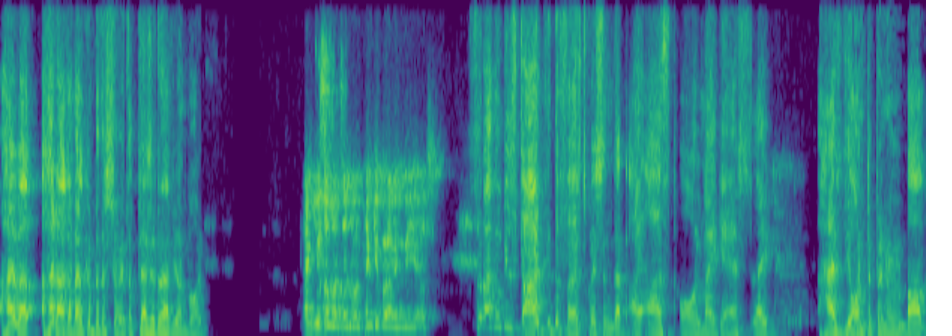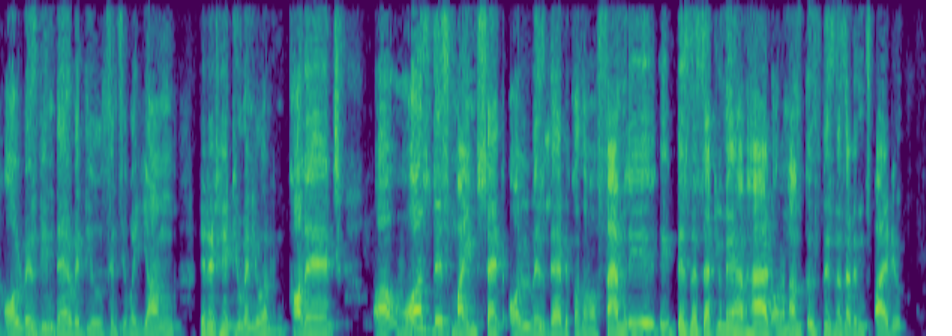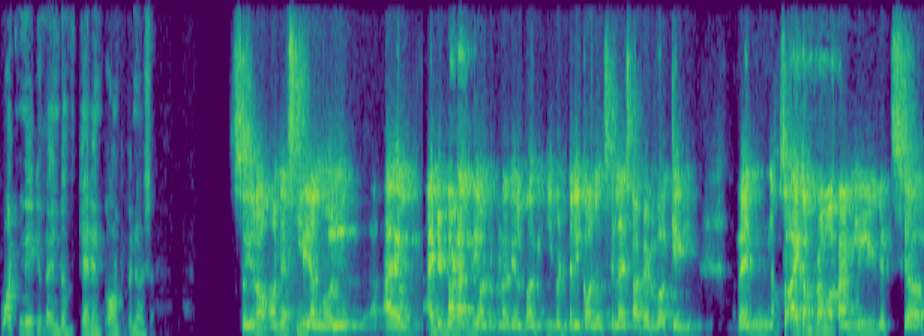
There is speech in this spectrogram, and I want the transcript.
Hi, well, hi Raghav. Welcome to the show. It's a pleasure to have you on board. Thank you so much, Anmol. Thank you for having me here. So, Raghav, we'll start with the first question that I ask all my guests. Like, has the entrepreneurial bug always been there with you since you were young? Did it hit you when you were in college? Uh, was this mindset always there because of a family business that you may have had or an uncle's business that inspired you? What made you kind of get into entrepreneurship? So, you know, honestly, Anmol, I have I did not have the entrepreneurial bug even till college till I started working. When so I come from a family which uh,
